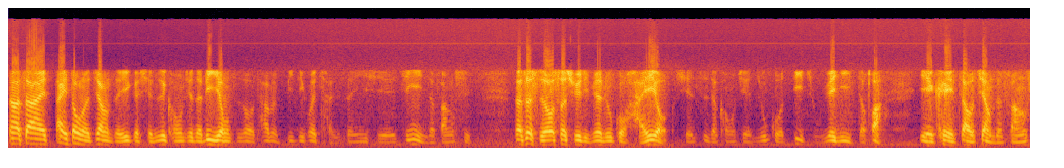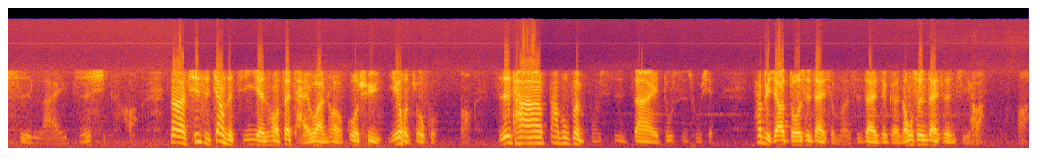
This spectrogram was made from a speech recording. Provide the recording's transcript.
那在带动了这样的一个闲置空间的利用之后，他们必定会产生一些经营的方式。那这时候社区里面如果还有闲置的空间，如果地主愿意的话，也可以照这样的方式来执行哈。那其实这样的经验哈，在台湾哈过去也有做过哦，只是它大部分不是在都市出现，它比较多是在什么？是在这个农村再生计划啊。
